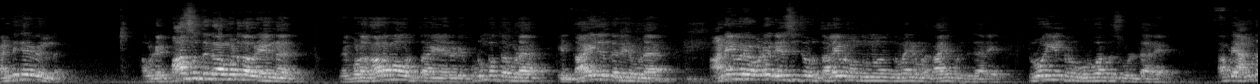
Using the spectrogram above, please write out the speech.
கண்டுக்கவே இல்லை. அவருடைய பாசத்துக்காக மட்டும் அவர் என்னார் இவ்வளவு காலமா ஒரு தாய் என்னுடைய குடும்பத்தை விட என் தாய் தந்தரையை விட அனைவரை விட நேசித்த ஒரு தலைவன் வந்து இந்த மாதிரி நம்மளை காயப்படுத்திட்டாரு துரோகின்ற ஒரு வார்த்தை சொல்லிட்டாரு. அப்படி அந்த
